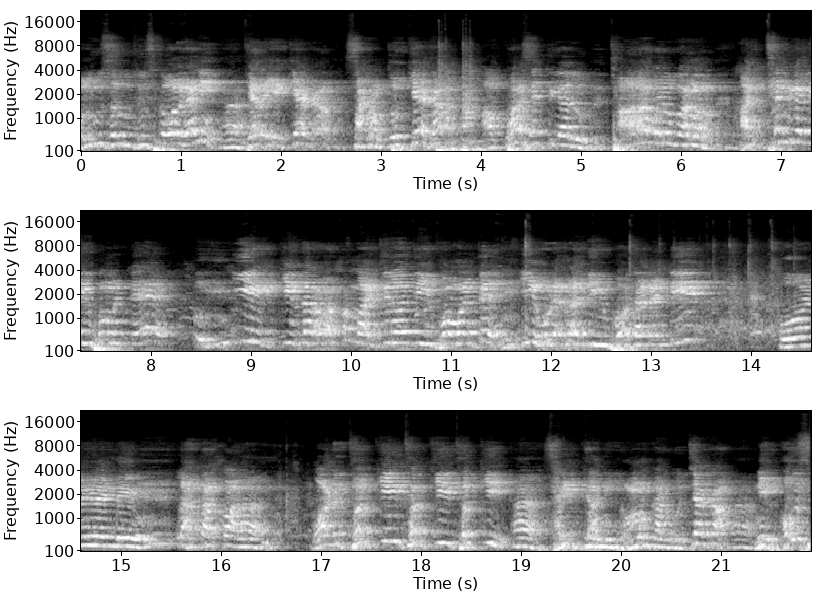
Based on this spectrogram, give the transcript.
బలుగు సరుకు చూసుకోవాలి కానీ. తెర ఎక్కాక సగం తొక్కాక అబ్బా శెట్టి గారు చాలా బరువుగాను అర్జెంట్గా దిగిపోమంటే ఎక్కిన తర్వాత మధ్యలో దిగిపోమంటే ఎవడన్నా దిగిపోతాడండి పోనీయండి తప్ప వాడు తొక్కి తొక్కి తొక్కి. సరిగ్గా నీ అమ్మ కాడికి వచ్చాక. నీ హౌస్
